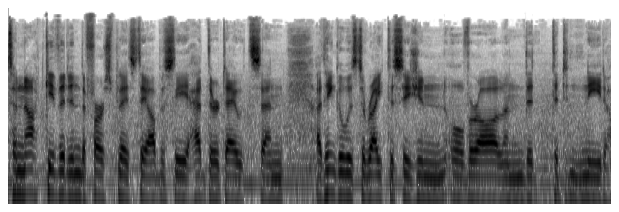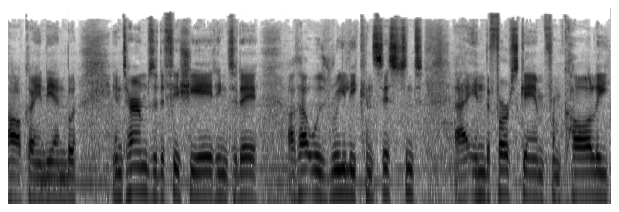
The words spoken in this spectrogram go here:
to not give it in the first place, they obviously had their doubts, and I think it was the right decision overall, and they, they didn't need Hawkeye in the end. But in terms of officiating today, I thought it was really consistent uh, in the first game from Cawley.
